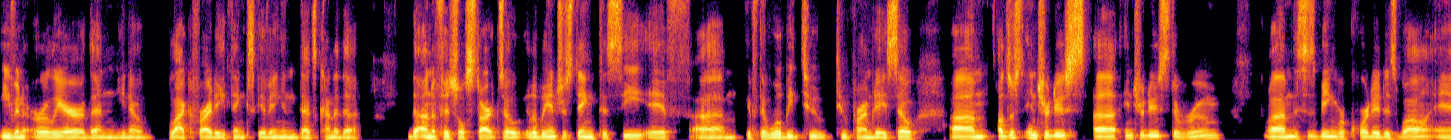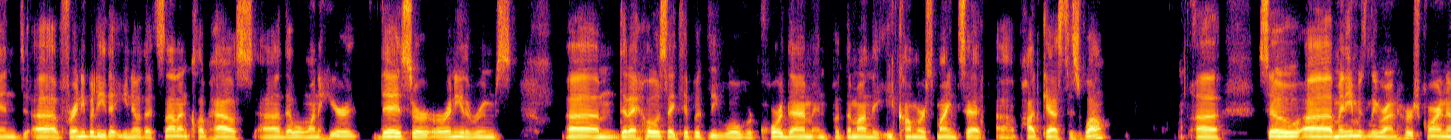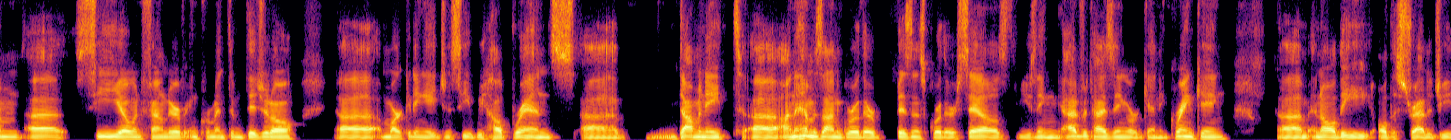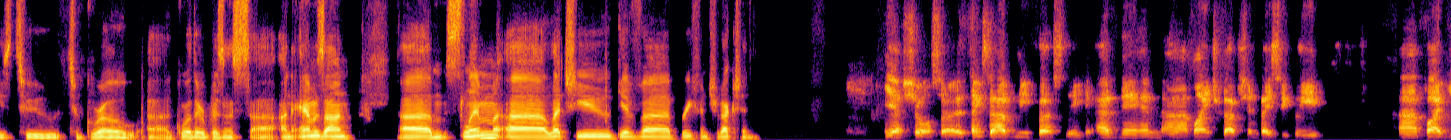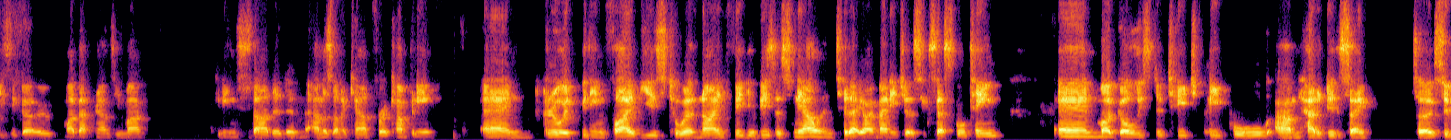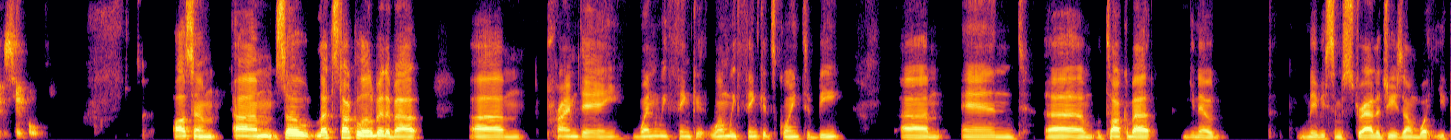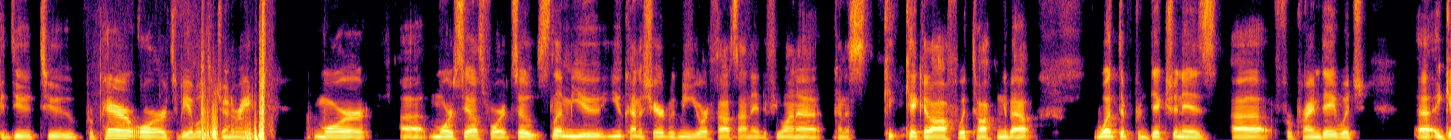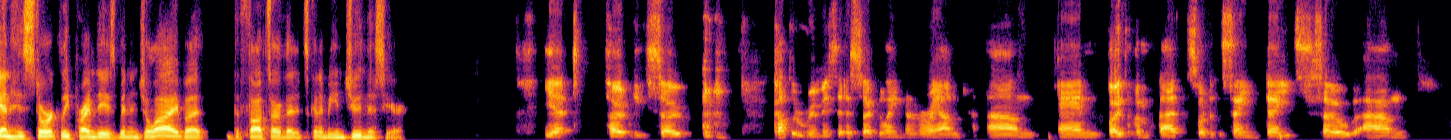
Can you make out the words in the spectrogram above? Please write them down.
even earlier than you know Black Friday, Thanksgiving, and that's kind of the the unofficial start. So it'll be interesting to see if um, if there will be two two Prime days. So um, I'll just introduce uh, introduce the room. Um, this is being recorded as well, and uh, for anybody that you know that's not on Clubhouse uh, that will want to hear this or, or any of the rooms um, that I host, I typically will record them and put them on the e-commerce mindset uh, podcast as well. Uh, so uh, my name is Liran Hirschkorn. I'm uh, CEO and founder of Incrementum Digital, uh, a marketing agency. We help brands uh, dominate on Amazon, grow their business, grow their sales using advertising, organic ranking, um, and all the all the strategies to to grow grow their business on Amazon. Um, Slim, uh, let you give a brief introduction. Yeah, sure. So thanks for having me, firstly. And then uh, my introduction basically, uh, five years ago, my background's in marketing, started an Amazon account for a company and grew it within five years to a nine figure business now. And today I manage a successful team. And my goal is to teach people um, how to do the same. So super simple. Awesome. Um, so let's talk a little bit about um, Prime Day when we think it when we think it's going to be, um, and um, we'll talk about you know maybe some strategies on what you could do to prepare or to be able to generate more uh, more sales for it. So Slim, you you kind of shared with me your thoughts on it. If you want to kind of kick, it off with talking about what the prediction is uh, for Prime Day, which uh, again historically Prime Day has been in July, but the thoughts are that it's going to be in June this year. Yeah, totally. So, a couple of rumors that are circulating around, um, and both of them had sort of the same dates. So, um,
